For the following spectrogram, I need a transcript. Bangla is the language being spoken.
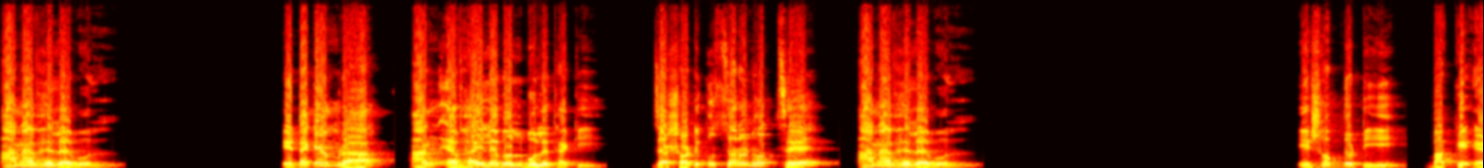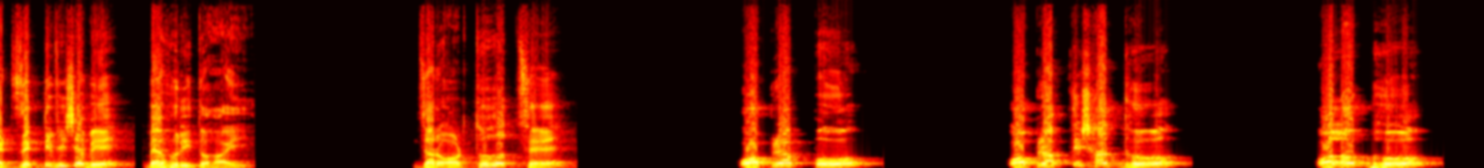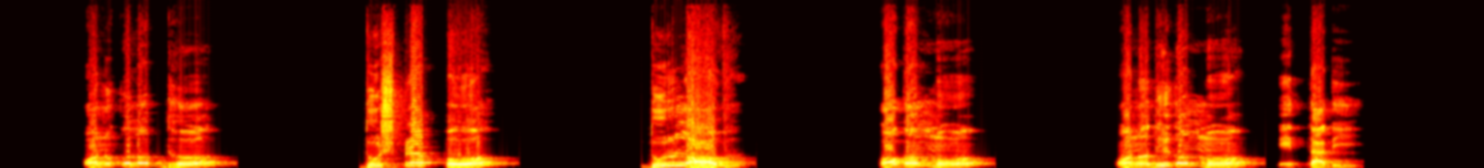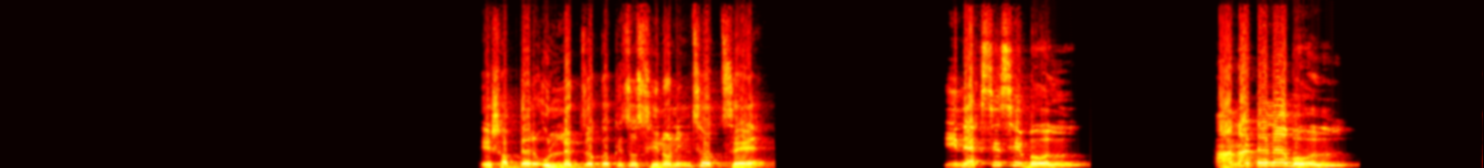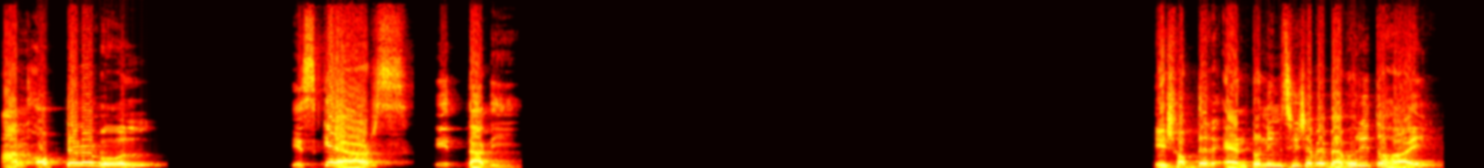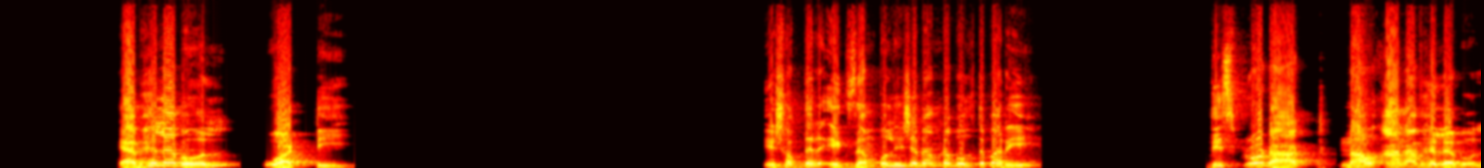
আনঅ্যাভেলেবল এটাকে আমরা আনঅ্যাভাইলেবল বলে থাকি যার সঠিক উচ্চারণ হচ্ছে আনঅ্যাভেলেবল এ শব্দটি বাক্যে অ্যাডজেক্টিভ হিসেবে ব্যবহৃত হয়, যার অর্থ হচ্ছে অপ্রাপ্য, অপ্রাপ্তিসাধ্য, অলভ্য অনুপলব্ধ দুষ্প্রাপ্য দুর্লভ অগম্য অনধিগম্য ইত্যাদি। এ শব্দের উল্লেখযোগ্য কিছু সিনোনিমস হচ্ছে ইনঅ্যাক্সেসিবল আনাটেনেবল আনঅবটেনেবল স্কেয়ার্স ইত্যাদি। এ শব্দের অ্যান্টোনিমস হিসেবে ব্যবহৃত হয় অ্যাভেলেবল ওয়ার্ডটি এ শব্দের এক্সাম্পল হিসেবে আমরা বলতে পারি দিস প্রোডাক্ট নাও আনঅ্যাভেলেবল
